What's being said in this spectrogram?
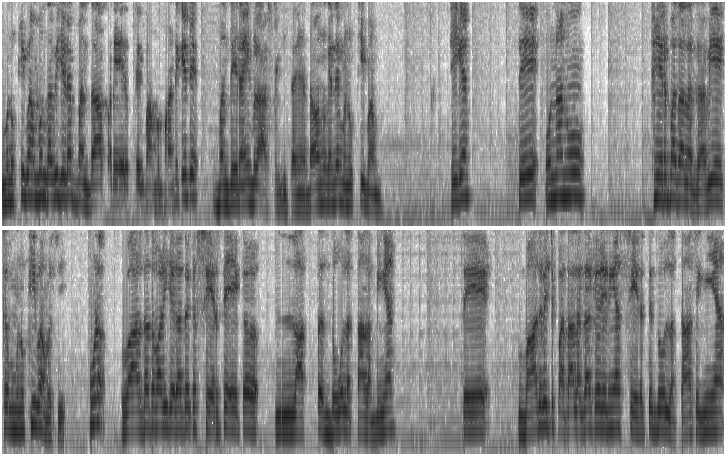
ਮਨੁੱਖੀ ਬੰਬ ਹੁੰਦਾ ਵੀ ਜਿਹੜਾ ਬੰਦਾ ਆਪਣੇ ਉੱਤੇ ਬੰਬ ਬੰਨ ਕੇ ਤੇ ਬੰਦੇ ਰਾਹੀਂ ਬਲਾਸਟ ਕੀਤਾ ਜਾਂਦਾ, ਉਹਨੂੰ ਕਹਿੰਦੇ ਮਨੁੱਖੀ ਬੰਬ। ਠੀਕ ਹੈ? ਤੇ ਉਹਨਾਂ ਨੂੰ ਫਿਰ ਪਤਾ ਲੱਗਾ ਵੀ ਇਹ ਇੱਕ ਮਨੁੱਖੀ ਬੰਬ ਸੀ। ਹੁਣ ਵਾਰਦਾਤ ਵਾਲੀ ਜਗ੍ਹਾ ਤੋਂ ਇੱਕ ਸਿਰ ਤੇ ਇੱਕ ਲੱਤ, ਦੋ ਲੱਤਾਂ ਲੱਭੀਆਂ। ਤੇ ਬਾਅਦ ਵਿੱਚ ਪਤਾ ਲੱਗਾ ਕਿ ਉਹ ਜਿਹੜੀਆਂ ਸਿਰ ਤੇ ਦੋ ਲੱਤਾਂ ਸੀਗੀਆਂ,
